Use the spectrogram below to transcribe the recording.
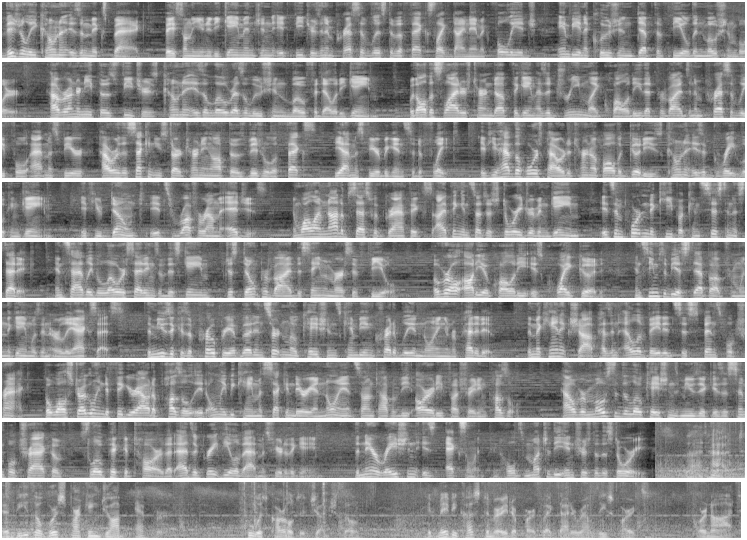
Visually, Kona is a mixed bag. Based on the Unity game engine, it features an impressive list of effects like dynamic foliage, ambient occlusion, depth of field, and motion blur. However, underneath those features, Kona is a low resolution, low fidelity game. With all the sliders turned up, the game has a dreamlike quality that provides an impressively full atmosphere, however the second you start turning off those visual effects, the atmosphere begins to deflate. If you have the horsepower to turn up all the goodies, Kona is a great looking game. If you don't, it's rough around the edges. And while I'm not obsessed with graphics, I think in such a story driven game, it's important to keep a consistent aesthetic, and sadly the lower settings of this game just don't provide the same immersive feel. Overall audio quality is quite good, and seems to be a step up from when the game was in early access. The music is appropriate, but in certain locations can be incredibly annoying and repetitive. The mechanic shop has an elevated, suspenseful track, but while struggling to figure out a puzzle, it only became a secondary annoyance on top of the already frustrating puzzle. However, most of the location's music is a simple track of slow pick guitar that adds a great deal of atmosphere to the game. The narration is excellent and holds much of the interest of the story. That had to be the worst parking job ever. Who was Carl to judge, though? It may be customary to park like that around these parts or not.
